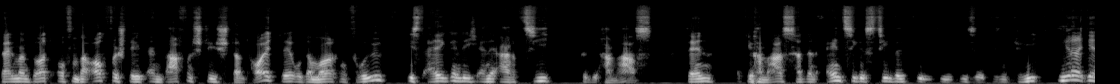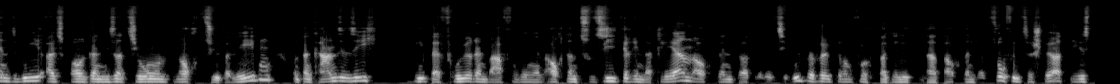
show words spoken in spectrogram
weil man dort offenbar auch versteht, ein Waffenstillstand heute oder morgen früh ist eigentlich eine Art Sieg für die Hamas, denn die Hamas hat ein einziges Ziel, die, die, diese, diesen Krieg irgendwie als Organisation noch zu überleben und dann kann sie sich wie bei früheren Waffengängen auch dann zu Siegerin erklären, auch wenn dort ihre Zivilbevölkerung furchtbar gelitten hat, auch wenn dort so viel zerstört ist.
